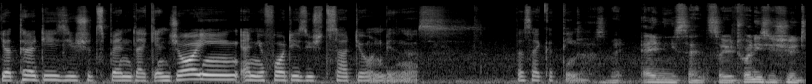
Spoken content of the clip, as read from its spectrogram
your 30s you should spend like enjoying and your 40s you should start your own business. That's like a thing. Doesn't make any sense. So your twenties, you should.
